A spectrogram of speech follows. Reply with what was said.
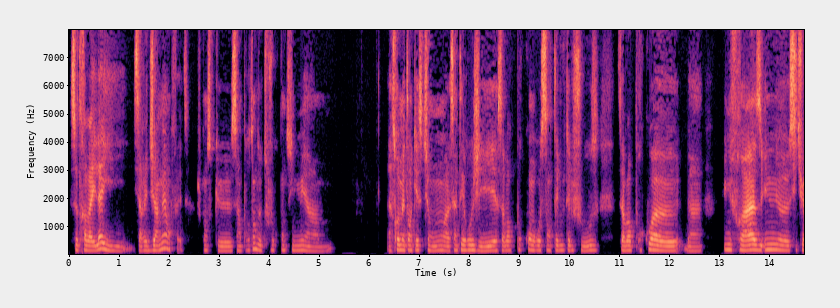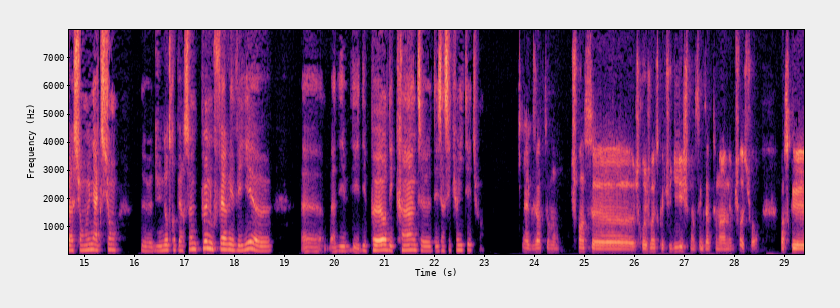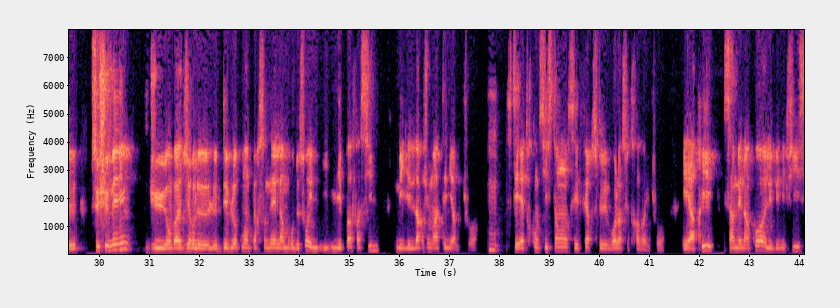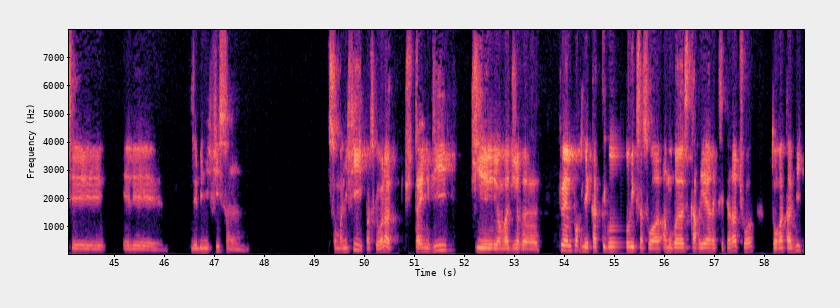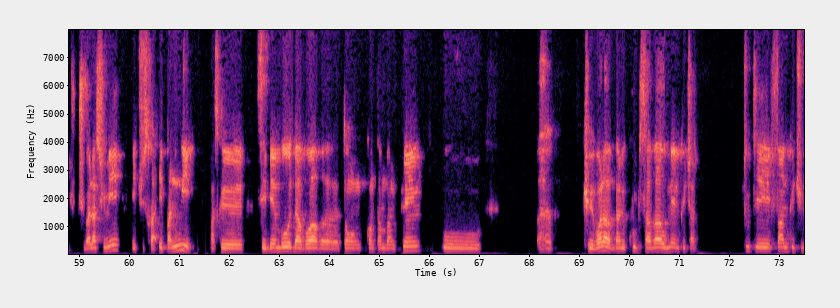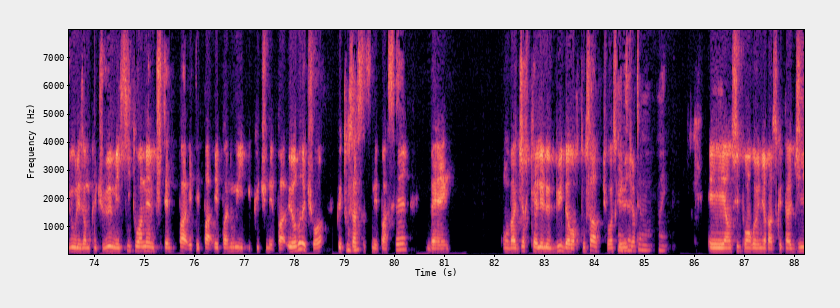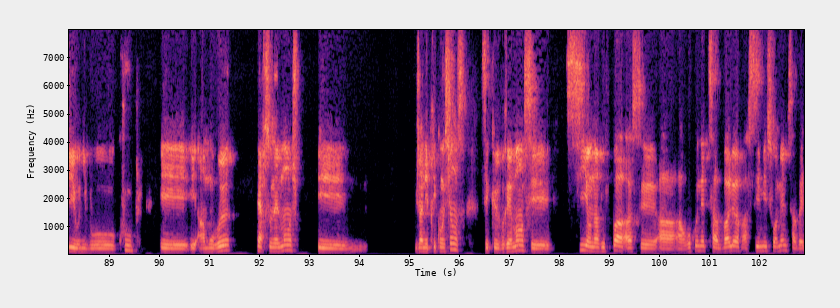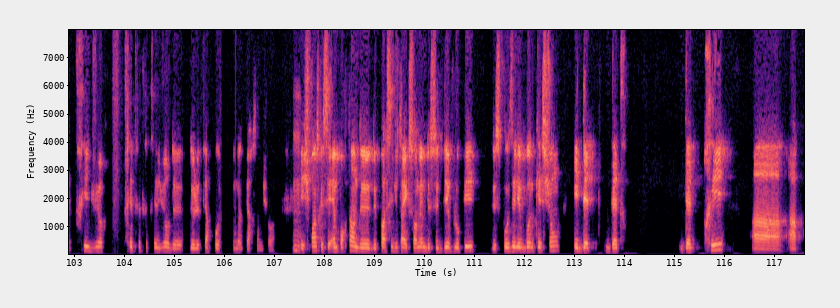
ce travail-là, il ne s'arrête jamais en fait. Je pense que c'est important de toujours continuer à, à se remettre en question, à s'interroger, à savoir pourquoi on ressent telle ou telle chose, savoir pourquoi euh, ben, une phrase, une euh, situation, une action d'une autre personne peut nous faire réveiller euh, ben, des, des, peurs, des craintes, des insécurités. Tu vois. Exactement. Je pense, je rejoins ce que tu dis, je pense exactement la même chose, tu vois. Parce que ce chemin du, on va dire, le, le développement personnel, l'amour de soi, il n'est pas facile mais il est largement atteignable, tu vois. Mm. C'est être consistant, c'est faire ce, voilà, ce travail, tu vois. Et après, ça mène à quoi? Les bénéfices et, les, les bénéfices sont, sont magnifiques parce que voilà, tu as une vie qui est, on va dire, euh, peu importe les catégories, que ce soit amoureuse, carrière, etc., tu vois, tu auras ta vie, tu, vas l'assumer et tu seras épanoui parce que c'est bien beau d'avoir euh, ton compte en banque plein ou euh, que voilà, dans le couple ça va ou même que tu as toutes les femmes que tu veux ou les hommes que tu veux, mais si toi-même tu t'aimes pas et t'es pas épanoui et que tu n'es pas heureux, tu vois, que tout ça, mhm. ce, n'est pas sain, ben, on va dire quel est le but d'avoir tout ça, tu vois ce que je veux dire? Oui. Et ensuite, pour en revenir à ce que tu as dit au niveau couple et, et amoureux, personnellement, et j'en ai pris conscience, c'est que vraiment, c'est si on n'arrive pas à, à, à, reconnaître sa valeur, à s'aimer soi-même, ça va être très dur, très, très, très, très dur de, de le faire pour une autre personne, tu vois. Mm. Et je pense que c'est important de, de, passer du temps avec soi-même, de se développer, de se poser les bonnes questions et d'être, d'être, d'être prêt à, à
